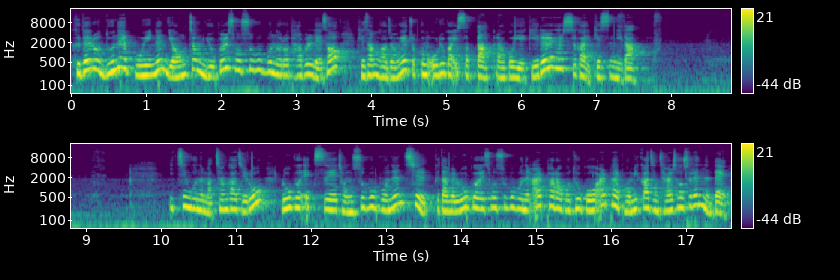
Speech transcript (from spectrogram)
그대로 눈에 보이는 0.6을 소수 부분으로 답을 내서 계산 과정에 조금 오류가 있었다라고 얘기를 할 수가 있겠습니다. 이 친구는 마찬가지로 로그 x의 정수 부분은 7, 그 다음에 로그의 소수 부분을 알파라고 두고 알파의 범위까지는 잘 서술했는데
